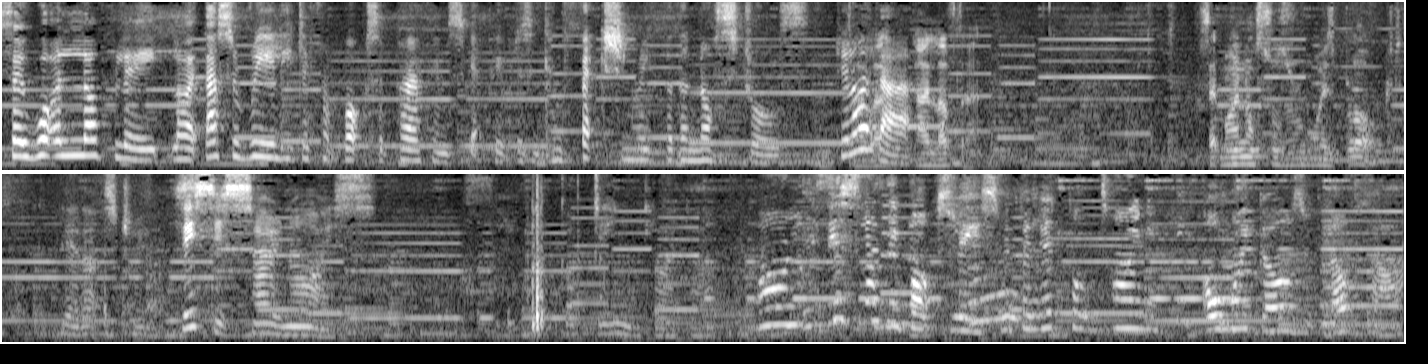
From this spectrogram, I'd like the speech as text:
So what a lovely, like that's a really different box of perfumes to get people. It's confectionery for the nostrils. Do you like I that? I love that. Except my nostrils are always blocked. Yeah, that's true. This is so nice. God, Dean would like that. Oh, look at this lovely box, Lise, with the little tiny. Oh, my girls would love that.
